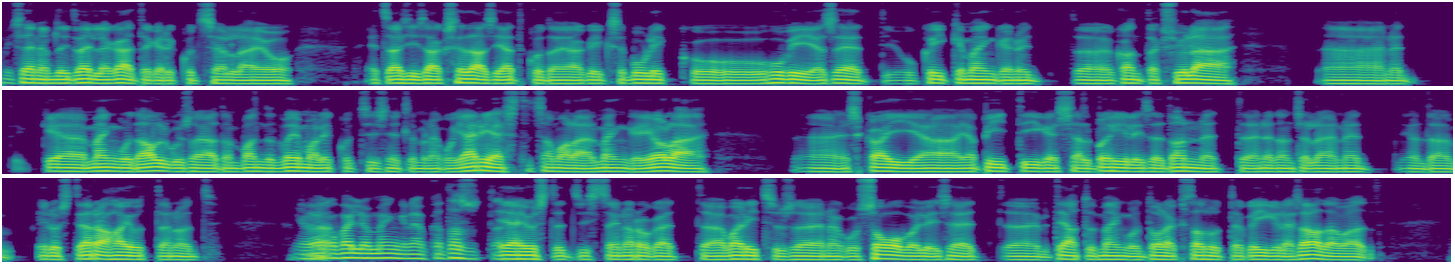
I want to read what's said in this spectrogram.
mis sa ennem tõid välja ka, et tegelikult selle ju, et see asi saaks edasi jätkuda ja kõik see publiku huvi ja see, et ju kõiki mänge nüüd äh, kantakse üle äh,, need mängude algusajad on pandud võimalikult siis ütleme nagu järjest, et samal ajal mänge ei ole äh,, Sky ja, ja BT, kes seal põhilised on, et need on selle, need nii-öelda ilusti ära hajutanud ja väga palju mänge näeb ka tasuta. ja just, et vist sain aru ka, et äh, valitsuse nagu soov oli see, et äh, teatud mängud oleks tasuta kõigile saadavad,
